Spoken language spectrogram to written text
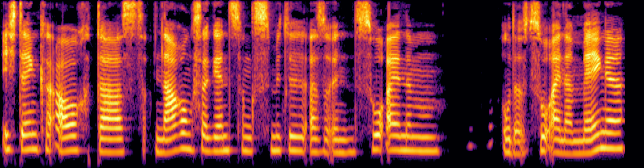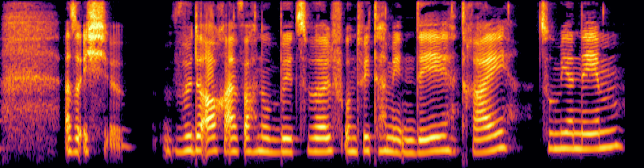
Ich denke auch, dass Nahrungsergänzungsmittel, also in so einem oder so einer Menge, also ich würde auch einfach nur B12 und Vitamin D3 zu mir nehmen.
